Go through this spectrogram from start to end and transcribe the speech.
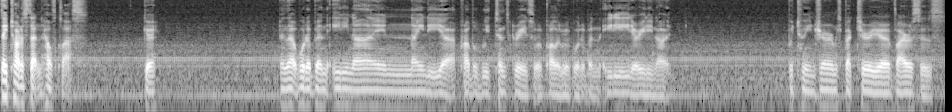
They taught us that in health class. Okay? And that would have been 89, 90, yeah, probably 10th grade, so it probably would have been 88 or 89. Between germs, bacteria, viruses.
